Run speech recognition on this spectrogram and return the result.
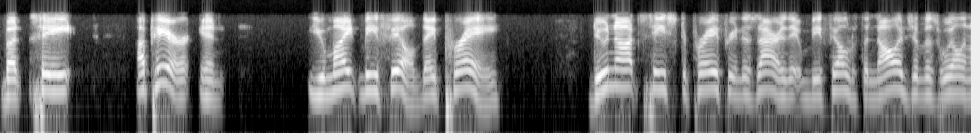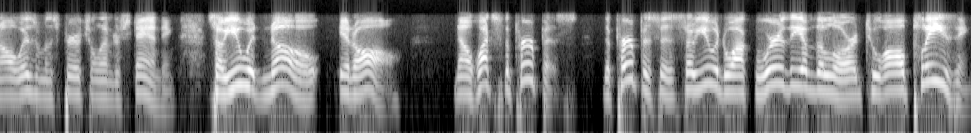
But see, up here in you might be filled, they pray. Do not cease to pray for your desire that it would be filled with the knowledge of his will and all wisdom and spiritual understanding. So you would know it all now, what's the purpose? The purpose is so you would walk worthy of the Lord to all pleasing.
